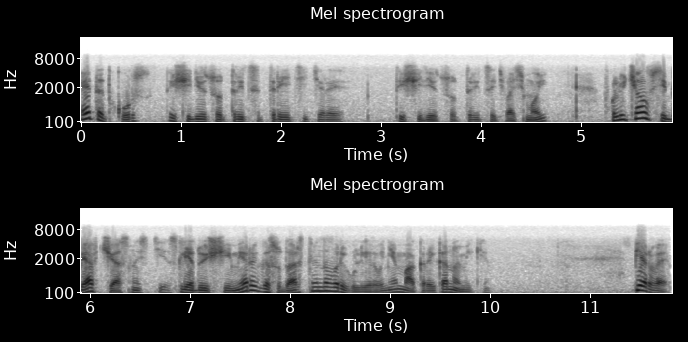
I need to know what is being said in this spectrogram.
Этот курс 1933-1938 включал в себя, в частности, следующие меры государственного регулирования макроэкономики. Первое.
